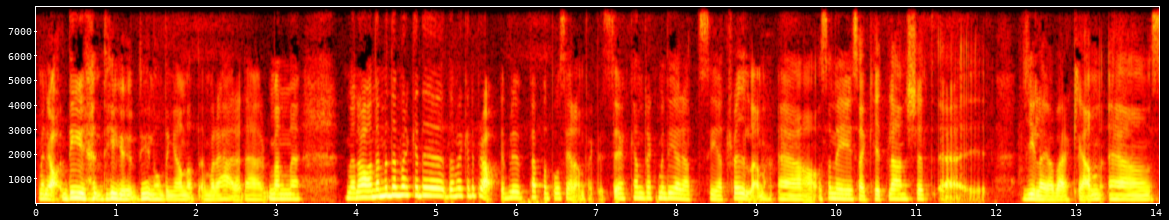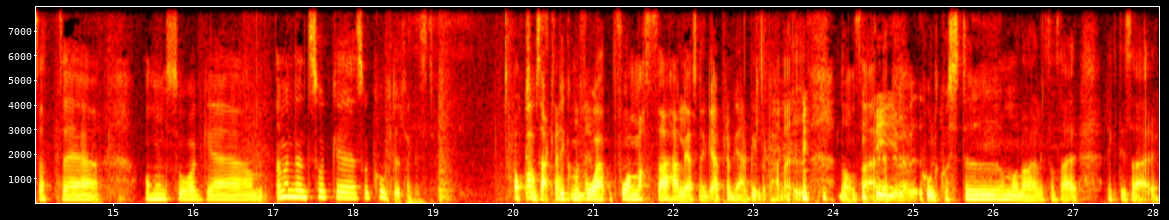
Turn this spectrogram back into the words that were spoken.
men ja, det är, ju, det, är det är någonting annat än vad det här är. Det här. Men, eh, men, ja, nej, men den, verkade, den verkade bra. Jag blev peppad på att se den faktiskt. Jag kan rekommendera att se trailern. Eh, och sen är ju så här, Kate Blanchett eh, gillar jag verkligen. Eh, så att, eh, och hon såg, eh, men det såg, eh, såg coolt ut faktiskt. Och som Ja, sagt, vi kommer få, få massa härliga, snygga premiärbilder på henne i någon så här cool kostym och några liksom så här, riktigt så här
